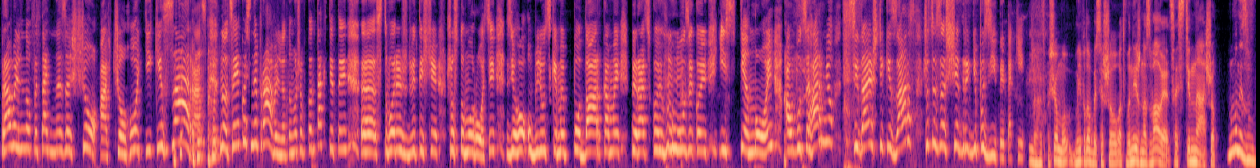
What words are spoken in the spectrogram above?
правильно питати не за що, а чого тільки зараз. Ну, це якось неправильно, тому що ВКонтакті ти е, створиш в 2006 році з його облюдськими подарками, піратською музикою і стіною, а в буцегарню сідаєш тільки зараз. Що це за щедрі депозити такі? Причому мені подобається, що от вони ж назвали це стіна, щоб ну, вони зв-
